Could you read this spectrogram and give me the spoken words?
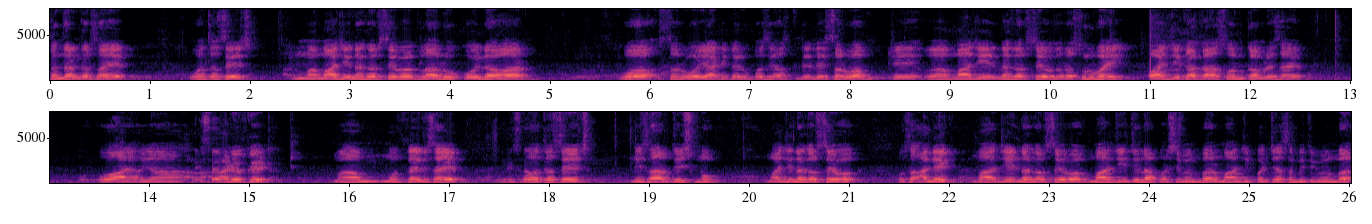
कंदारकर साहेब व तसेच माजी नगरसेवक लालू कोयलावार व सर्व या ठिकाणी उपस्थित असलेले सर्व आमचे माजी नगरसेवक रसूलभाई वायजी काका सोनकांबळे साहेब व ॲडव्होकेट मोतनाली साहेब व तसेच निसार देशमुख माजी नगरसेवक असं अनेक माजी नगरसेवक माजी जिल्हा परिषद मेंबर माजी पंचायत समिती मेंबर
